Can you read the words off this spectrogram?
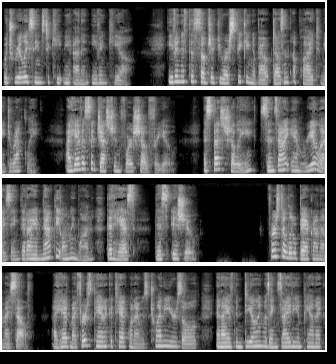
which really seems to keep me on an even keel, even if the subject you are speaking about doesn't apply to me directly. I have a suggestion for a show for you, especially since I am realizing that I am not the only one that has this issue. First, a little background on myself. I had my first panic attack when I was 20 years old, and I have been dealing with anxiety and panic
